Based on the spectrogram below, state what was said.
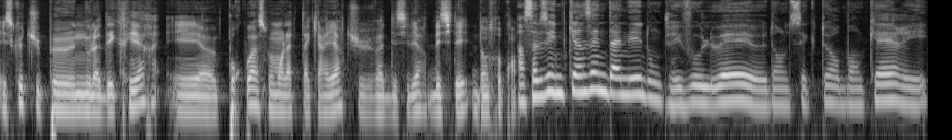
Est-ce que tu peux nous la décrire et euh, pourquoi à ce moment-là de ta carrière, tu vas décider, décider d'entreprendre? Alors ça faisait une quinzaine d'années, donc j'évoluais dans le secteur bancaire et,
